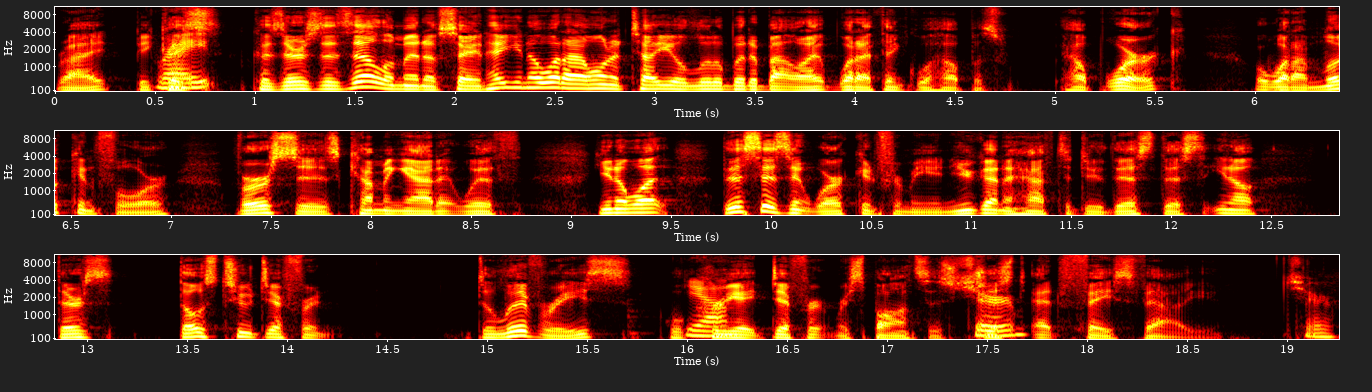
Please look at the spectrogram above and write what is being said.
Right? Because Right. because there's this element of saying, "Hey, you know what? I want to tell you a little bit about what I, what I think will help us help work or what I'm looking for versus coming at it with, "You know what? This isn't working for me and you're going to have to do this this." You know, there's those two different deliveries will Yeah. create different responses Sure. just at face value. Sure.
